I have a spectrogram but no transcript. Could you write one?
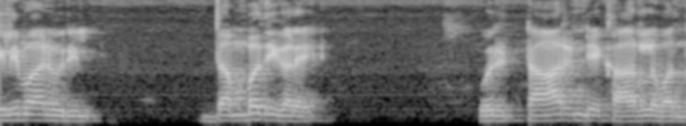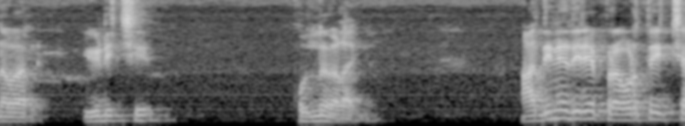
കിളിമാനൂരിൽ ദമ്പതികളെ ഒരു ടാറിന്റെ കാറിൽ വന്നവർ ഇടിച്ച് കൊന്നുകളഞ്ഞു. അതിനെതിരെ പ്രവർത്തിച്ച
